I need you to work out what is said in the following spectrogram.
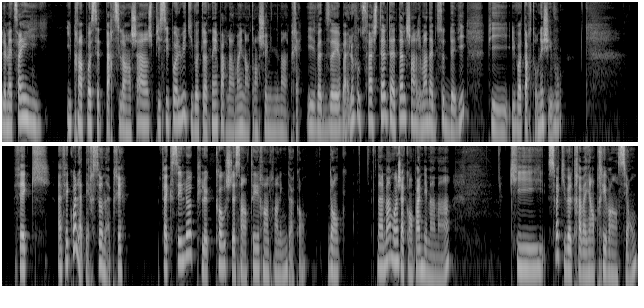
Le médecin, il, il prend pas cette partie-là en charge, puis c'est pas lui qui va te tenir par la main dans ton cheminement après. Il va te dire, ben là, il faut que tu fasses tel, tel, tel changement d'habitude de vie, puis il va te retourner chez vous. Fait que, elle fait quoi la personne après? Fait que c'est là que le coach de santé rentre en ligne de compte. Donc, finalement, moi, j'accompagne les mamans qui, soit qui veulent travailler en prévention,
